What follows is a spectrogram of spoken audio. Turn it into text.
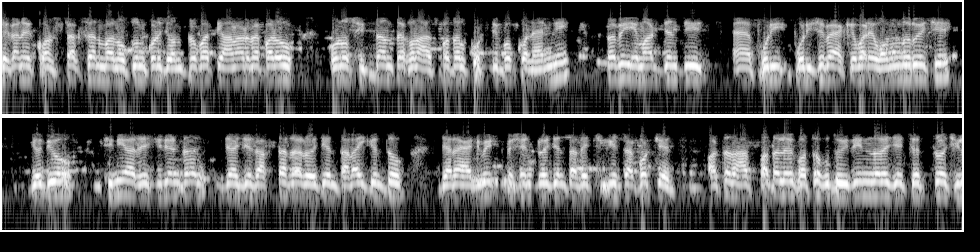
সেখানে কনস্ট্রাকশন বা নতুন করে যন্ত্রপাতি আনার ব্যাপারেও কোনো সিদ্ধান্ত এখন হাসপাতাল কর্তৃপক্ষ নেননি। তবে এমার্জেন্সি পরিষেবা একেবারে বন্ধ রয়েছে। যদিও সিনিয়র রেসিডেন্টরা যে ডাক্তাররা রয়েছেন, তারাই কিন্তু যারা অ্যাডমিট পেশেন্ট রয়েছেন, তাদের চিকিৎসা করছেন। অর্থাৎ হাসপাতালের গত দুই দিন ধরে যে চিত্র ছিল,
